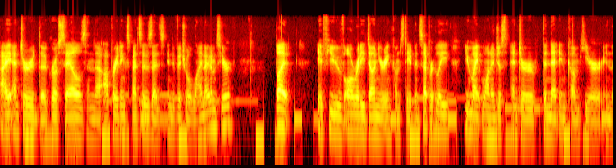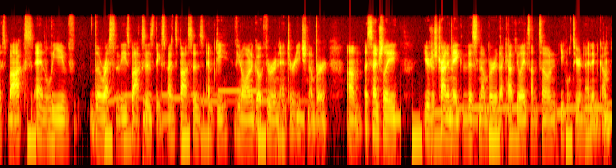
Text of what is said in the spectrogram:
I entered the gross sales and the operating expenses as individual line items here. But if you've already done your income statement separately, you might want to just enter the net income here in this box and leave the rest of these boxes, the expense boxes, empty if you don't want to go through and enter each number. Um, essentially, you're just trying to make this number that calculates on its own equal to your net income.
